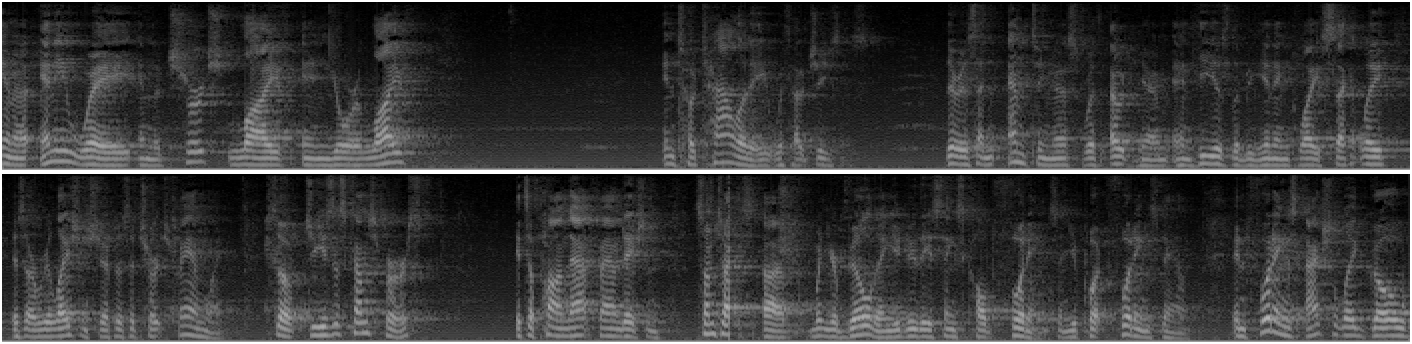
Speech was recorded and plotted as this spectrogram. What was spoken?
in a, any way in the church life, in your life, in totality without Jesus. There is an emptiness without him, and he is the beginning place. Secondly, is our relationship as a church family. So Jesus comes first. It's upon that foundation. Sometimes uh, when you're building, you do these things called footings, and you put footings down. And footings actually go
